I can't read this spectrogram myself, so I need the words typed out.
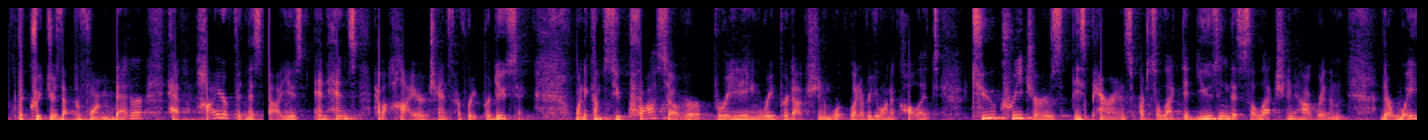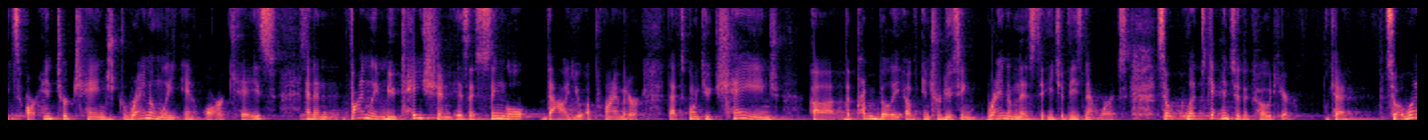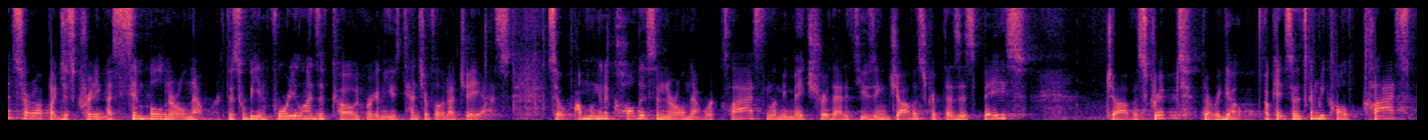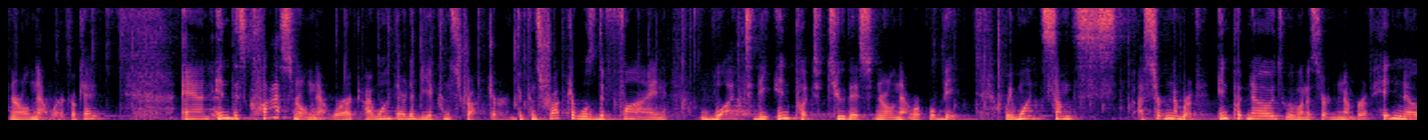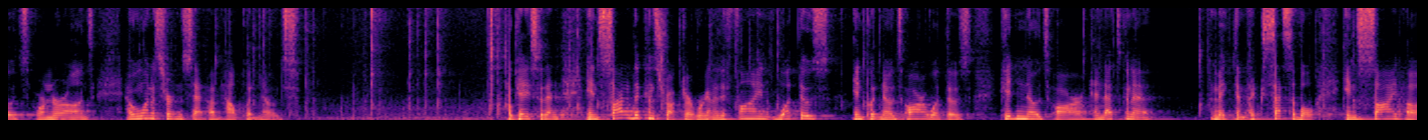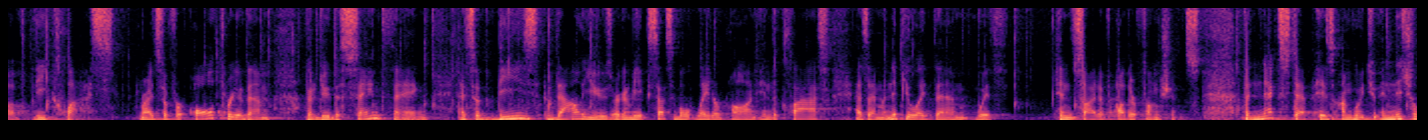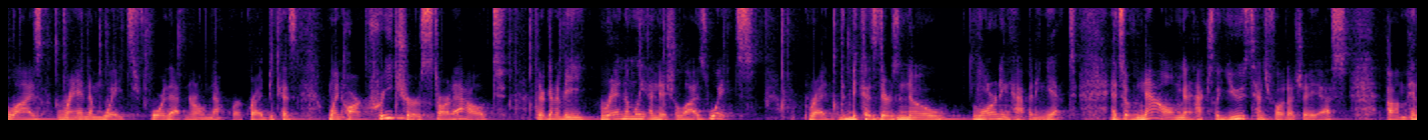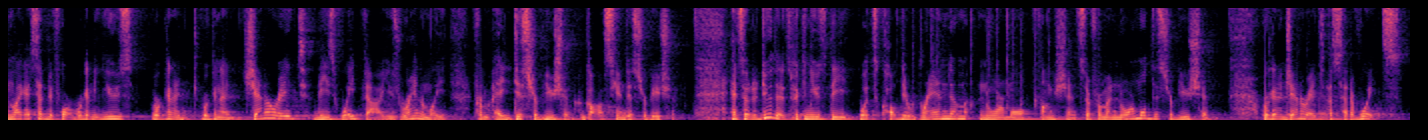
The creatures that perform better have higher fitness values and hence have a higher chance of reproducing. When it comes to crossover, breeding, reproduction, whatever you want to call it, two creatures, these parents, are selected using this selection algorithm. Their weights are interchanged randomly in our case. And then finally, mutation is a single value, a parameter, that's going to change uh, the probability of introducing randomness to each of these networks. So let's get into the code here, okay? So I want to start off by just creating a simple neural network. This will be in 40 lines of code. We're going to use TensorFlow.js. So I'm going to call this a neural network class. And let me make sure that it's using JavaScript as its base. JavaScript, there we go. Okay, so it's going to be called class neural network, okay? And in this class neural network, I want there to be a constructor. The constructor will define what the input to this neural network will be. We want some a certain number of input nodes, we want a certain number of hidden nodes or neurons, and we want a certain set of output nodes. Okay, so then inside of the constructor, we're going to define what those input nodes are, what those hidden nodes are, and that's going to make them accessible inside of the class right? So for all three of them, I'm going to do the same thing. And so these values are going to be accessible later on in the class as I manipulate them with inside of other functions. The next step is I'm going to initialize random weights for that neural network, right? Because when our creatures start out, they're going to be randomly initialized weights right? Because there's no learning happening yet. And so now I'm going to actually use TensorFlow.js. Um, and like I said before, we're going to use, we're going to, we're going to generate these weight values randomly from a distribution, a Gaussian distribution. And so to do this, we can use the, what's called the random normal function. So from a normal distribution, we're going to generate a set of weights.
